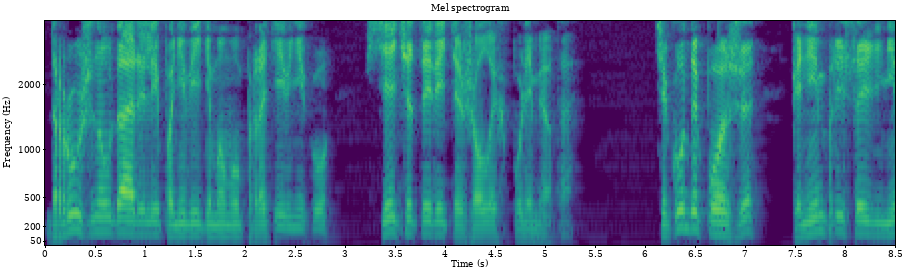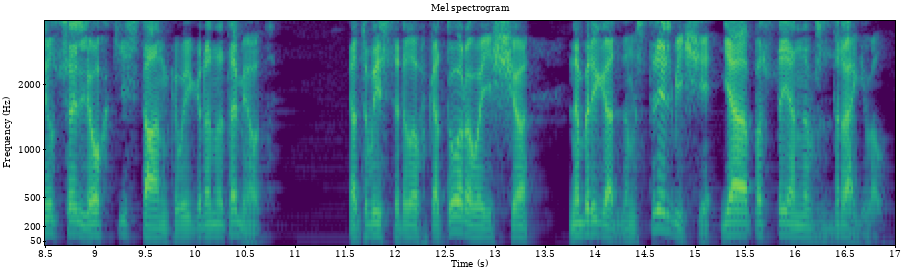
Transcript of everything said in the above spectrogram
дружно ударили по невидимому противнику все четыре тяжелых пулемета. Секунды позже к ним присоединился легкий станковый гранатомет — от выстрелов которого еще на бригадном стрельбище я постоянно вздрагивал.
